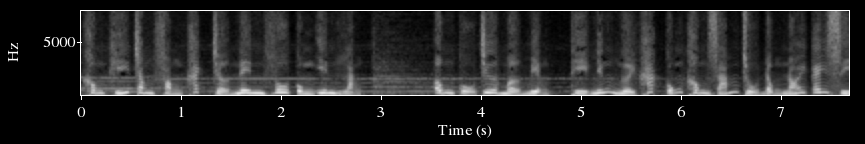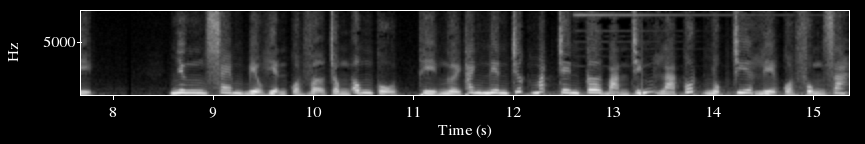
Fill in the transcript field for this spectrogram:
Không khí trong phòng khách trở nên vô cùng yên lặng. Ông cụ chưa mở miệng, thì những người khác cũng không dám chủ động nói cái gì. Nhưng xem biểu hiện của vợ chồng ông cụ thì người thanh niên trước mắt trên cơ bản chính là cốt nhục chia lìa của Phùng gia.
